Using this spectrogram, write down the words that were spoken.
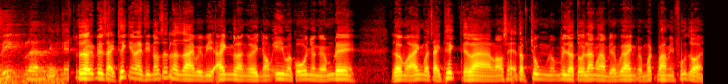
viết lên những cái giờ để giải thích như này thì nó rất là dài bởi vì anh là người nhóm y mà cô là người nhóm d giờ mà anh mà giải thích thì là nó sẽ tập trung bây giờ tôi đang làm việc với anh phải mất 30 phút rồi.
